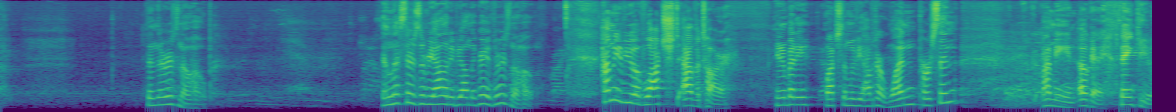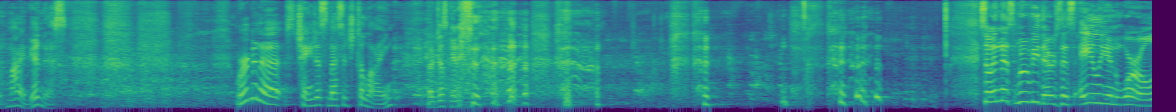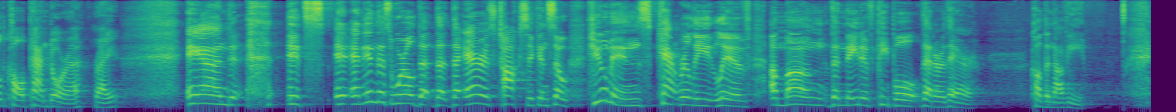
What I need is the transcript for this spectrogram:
then there is no hope. Unless there's a reality beyond the grave, there is no hope. How many of you have watched Avatar? Anybody watch the movie Avatar? One person? I mean, okay, thank you. My goodness. We're gonna change this message to lying. No, just kidding. so in this movie, there's this alien world called Pandora, right? And it's and in this world the, the, the, air is toxic, and so humans can't really live among the native people that are there, called the Na'vi.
